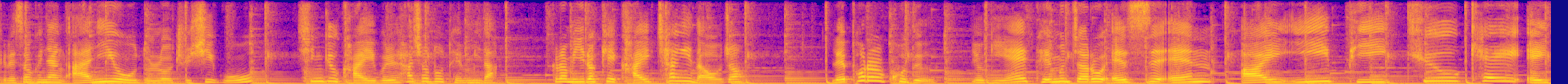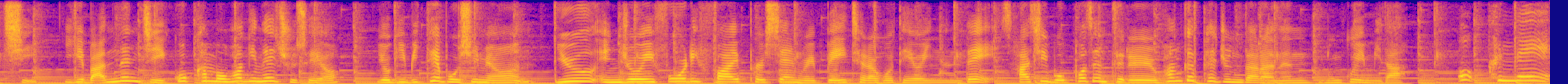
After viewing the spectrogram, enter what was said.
그래서 그냥 아니오 눌러주시고 신규 가입을 하셔도 됩니다. 그럼 이렇게 가입 창이 나오죠? 레퍼럴 코드 여기에 대문자로 S N I E B Q K H 이게 맞는지 꼭 한번 확인해 주세요. 여기 밑에 보시면 You enjoy 45% rebate라고 되어 있는데 45%를 환급해 준다라는 문구입니다. 어, 근데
